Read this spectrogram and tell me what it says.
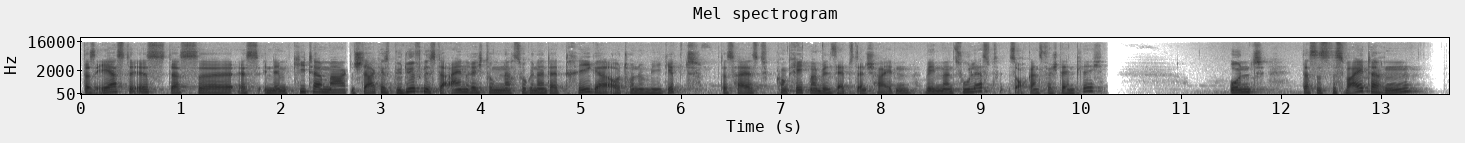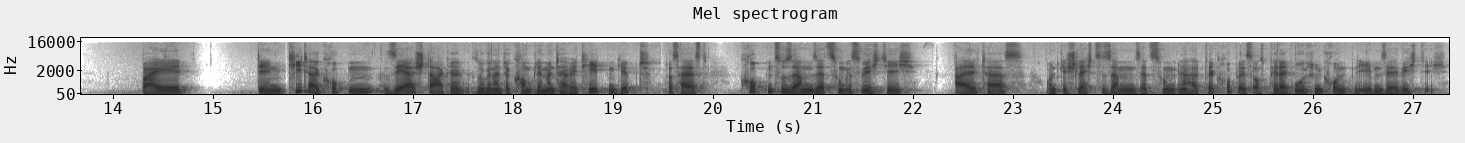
Das erste ist, dass äh, es in dem Kita-Markt ein starkes Bedürfnis der Einrichtungen nach sogenannter Trägerautonomie gibt. Das heißt, konkret, man will selbst entscheiden, wen man zulässt, ist auch ganz verständlich. Und dass es des Weiteren bei den Kita-Gruppen sehr starke sogenannte Komplementaritäten gibt. Das heißt, Gruppenzusammensetzung ist wichtig, Alters- und Geschlechtszusammensetzung innerhalb der Gruppe ist aus pädagogischen Gründen eben sehr wichtig.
